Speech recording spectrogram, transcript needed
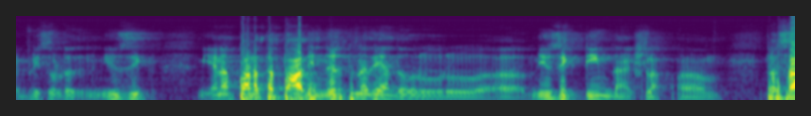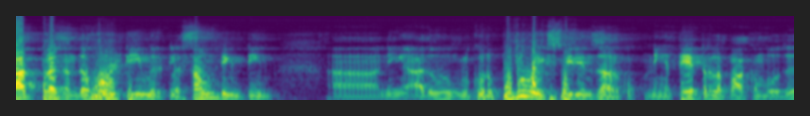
எப்படி சொல்கிறது இந்த மியூசிக் ஏன்னா படத்தை பாதி நிறுத்தினதே அந்த ஒரு ஒரு மியூசிக் டீம் தான் ஆக்சுவலாக பிரசாத் ப்ளஸ் அந்த ஹோல் டீம் இருக்குல்ல சவுண்டிங் டீம் நீங்கள் அது உங்களுக்கு ஒரு புது எக்ஸ்பீரியன்ஸாக இருக்கும். நீங்கள் தேட்டரில் பார்க்கும்போது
